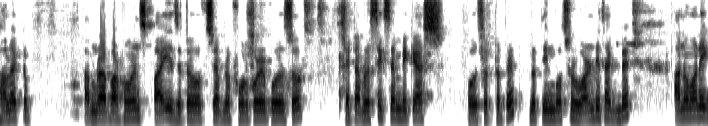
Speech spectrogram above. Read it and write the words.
ভালো একটা আমরা পারফরমেন্স পাই, যেটা হচ্ছে আপনার ফোর কোরের প্রসেসর এটা আপনার সিক্স এমবি ক্যাশ প্রসেসরটাতে। আপনার তিন বছর ওয়ারেন্টি থাকবে। আনুমানিক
